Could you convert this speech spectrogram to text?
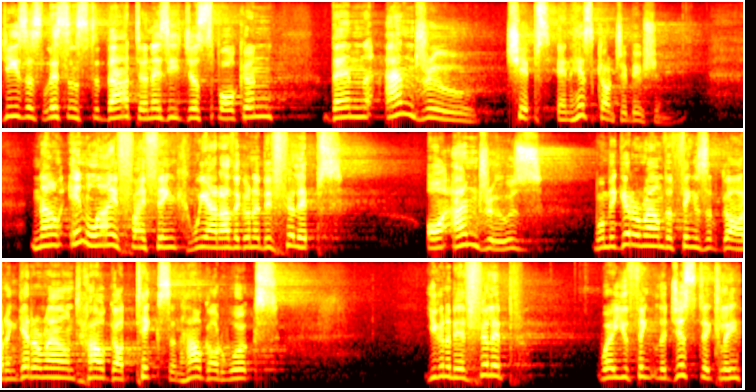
Jesus listens to that. And as he's just spoken, then Andrew chips in his contribution. Now, in life, I think we are either going to be Phillips or Andrews when we get around the things of God and get around how God ticks and how God works. You're going to be a Philip where you think logistically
